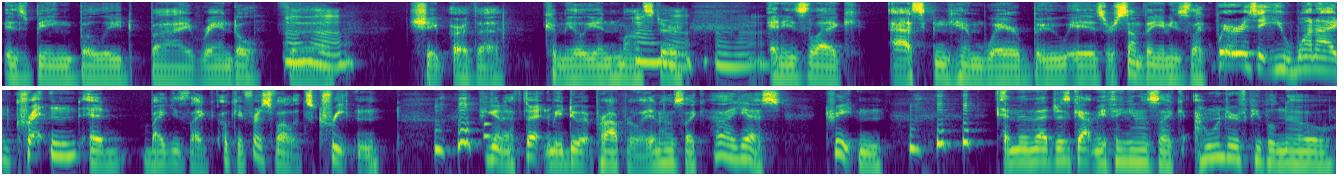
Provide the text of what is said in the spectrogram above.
is being bullied by Randall, the mm-hmm. shape or the chameleon monster, mm-hmm, and he's like asking him where Boo is or something, and he's like, "Where is it, you one-eyed cretin?" And Mikey's like, "Okay, first of all, it's cretin. if you're gonna threaten me, do it properly." And I was like, "Ah, yes, cretin." and then that just got me thinking. I was like, I wonder if people know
